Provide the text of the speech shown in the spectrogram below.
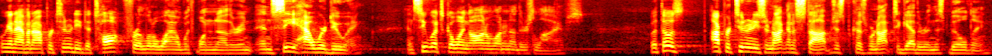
we're going to have an opportunity to talk for a little while with one another and, and see how we're doing and see what's going on in one another's lives. But those opportunities are not going to stop just because we're not together in this building.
